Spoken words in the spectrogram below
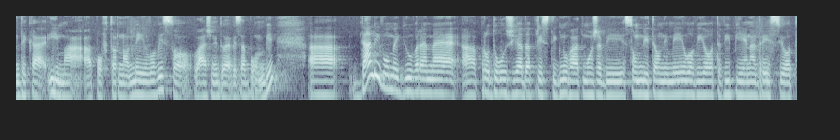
дека има повторно мејлови со лажни дојави за бомби. А, дали во меѓувреме продолжија да пристигнуваат можеби сомнителни мејлови од VPN адреси од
